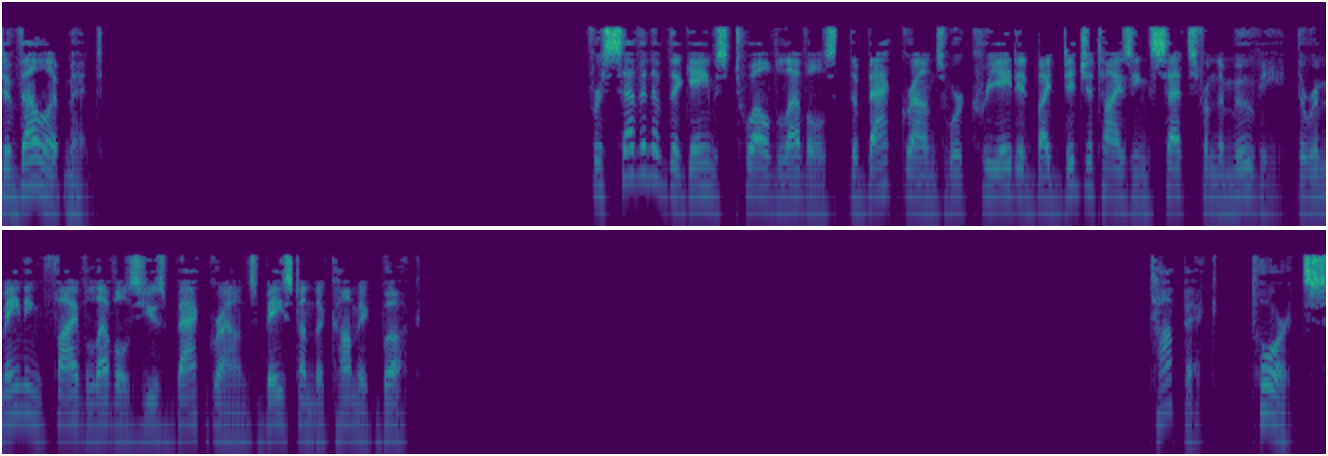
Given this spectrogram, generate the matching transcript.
Development For seven of the game's 12 levels, the backgrounds were created by digitizing sets from the movie, the remaining five levels use backgrounds based on the comic book. Ports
